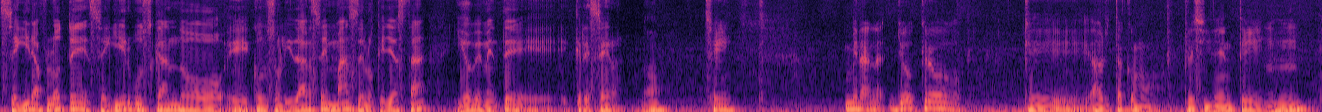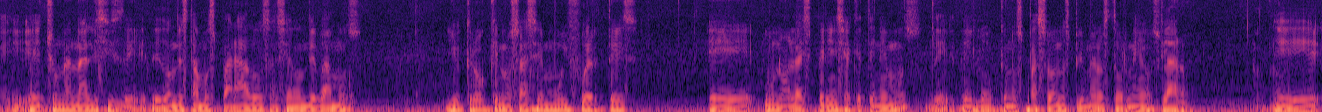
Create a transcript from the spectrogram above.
¿Seguir a flote? ¿Seguir buscando eh, consolidarse más de lo que ya está? Y obviamente eh, crecer, ¿no? Sí. Mira, yo creo que ahorita como presidente he hecho un análisis de, dónde estamos parados, hacia dónde vamos. Yo creo que nos hace muy fuertes, eh, uno, la experiencia que tenemos de, lo que nos pasó en los primeros torneos. Claro. Eh,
